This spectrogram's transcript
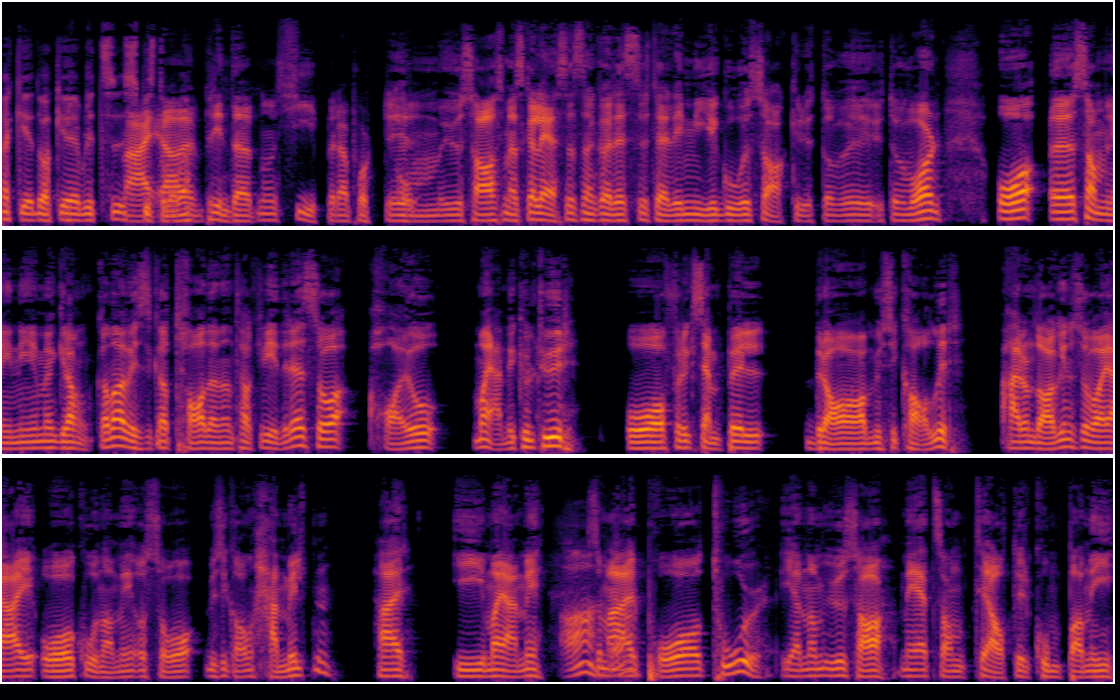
Det ikke, du har ikke blitt Nei, spist jeg over har det? printa ut noen kjipe rapporter om USA som jeg skal lese, som kan resultere i mye gode saker utover, utover våren. Og uh, sammenligningen med Granca, da, hvis vi skal ta den en takk videre, så har jo Miami kultur. Og for eksempel bra musikaler. Her om dagen så var jeg og kona mi og så musikalen Hamilton her i Miami. Ah, som ja. er på tour gjennom USA med et sånt teaterkompani.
